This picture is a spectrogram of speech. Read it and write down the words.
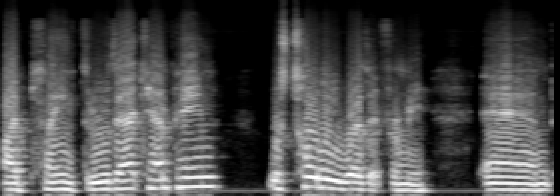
by playing through that campaign was totally worth it for me. And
